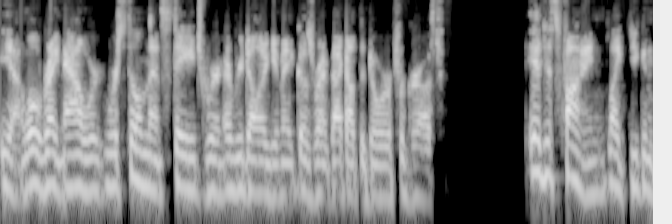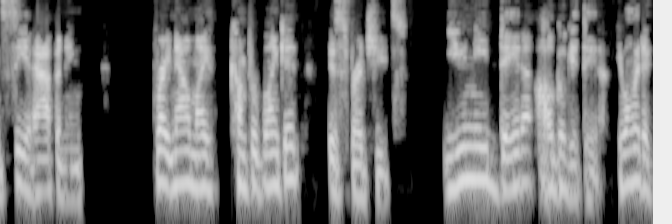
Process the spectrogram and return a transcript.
Yeah. Well, right now we're, we're still in that stage where every dollar you make goes right back out the door for growth it is fine. Like you can see it happening. Right now, my comfort blanket is spreadsheets. You need data. I'll go get data. You want me to,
